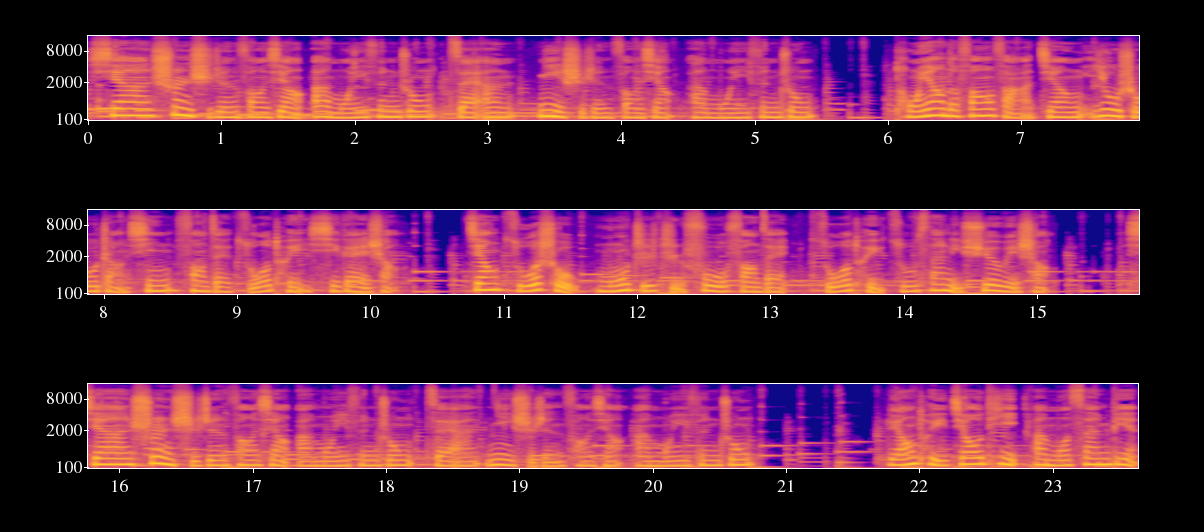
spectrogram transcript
先按顺时针方向按摩一分钟，再按逆时针方向按摩一分钟。同样的方法，将右手掌心放在左腿膝盖上。将左手拇指指腹放在左腿足三里穴位上，先按顺时针方向按摩一分钟，再按逆时针方向按摩一分钟。两腿交替按摩三遍，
